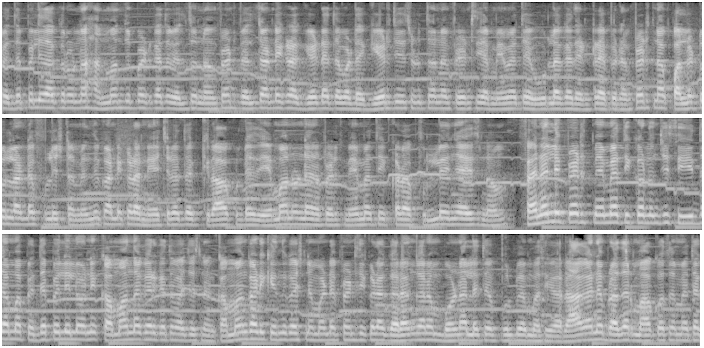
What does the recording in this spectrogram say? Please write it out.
పెద్దపల్లి దగ్గర ఉన్న హనుమంతుపేటకి అయితే వెళ్తున్నాం. ఫ్రెండ్స్ వెళ్తుంటే ఇక్కడ గేట్ అయితే పడ్డాయి. గేట్ తీసుడుతూనే ఫ్రెండ్స్ ఇక మేమైతే ఊర్లోకి అయితే ఎంటర్ అయిపోయినాం. ఫ్రెండ్స్ నాకు పల్లెటూర్లు అంటే ఫుల్ ఇష్టం. ఎందుకంటే ఇక్కడ నేచర్ అయితే కిరాకు ఉంటుంది ఏమని ఉండే ఫ్రెండ్స్ మేమైతే ఇక్కడ ఫుల్ ఎంజాయ్ చేసినాం. ఫైనల్లీ ఫ్రెండ్స్ మేమైతే ఇక్కడ నుంచి సీదా మా పెద్దపల్లిలోని ఖమ్మం దగ్గరికి అయితే వచ్చేసినాం. కమాన్ కాడికి ఎందుకు వచ్చినామంటే ఫ్రెండ్స్ ఇక్కడ గరం గరం బోనాలు అయితే ఫుల్ ఫేమస్ ఇక రాగానే బ్రదర్ మా కోసం అయితే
